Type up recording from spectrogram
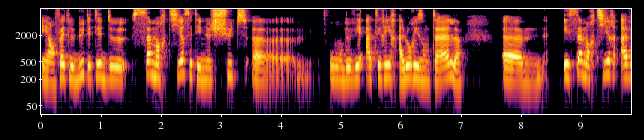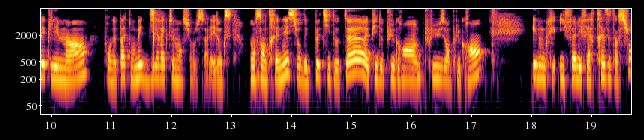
Et en fait, le but était de s'amortir. C'était une chute où on devait atterrir à l'horizontale et s'amortir avec les mains pour ne pas tomber directement sur le sol. Et donc on s'entraînait sur des petites hauteurs et puis de plus grand, plus en plus grand. Et donc il fallait faire très attention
